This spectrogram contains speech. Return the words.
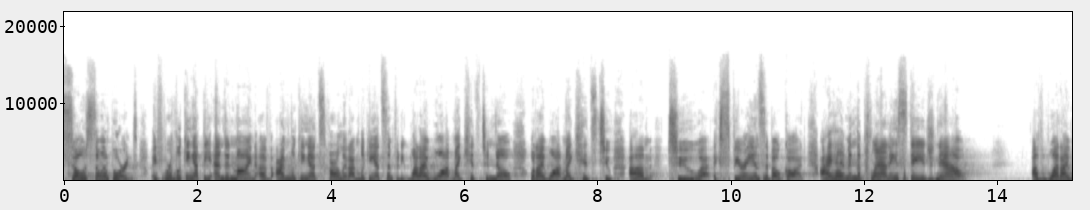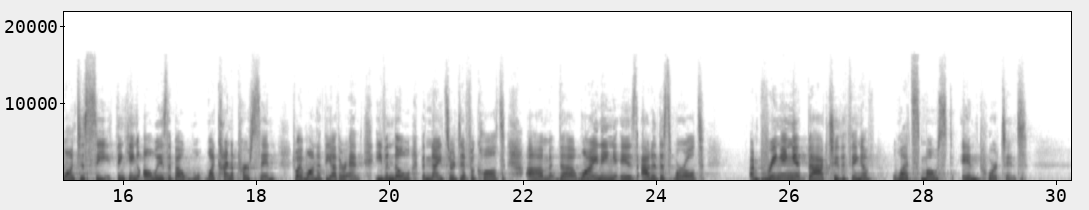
So, so important. If we're looking at the end in mind of I'm looking at Scarlet, I'm looking at Symphony, what I want my kids to know, what I want my kids to, um, to uh, experience about God. I am in the planning stage now of what I want to see, thinking always about what kind of person do I want at the other end. Even though the nights are difficult, um, the whining is out of this world, I'm bringing it back to the thing of what's most important.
